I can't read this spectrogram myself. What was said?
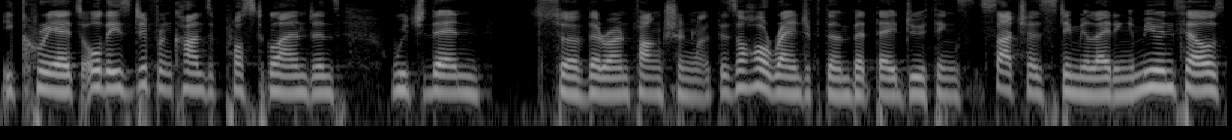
it creates all these different kinds of prostaglandins, which then serve their own function. Like there's a whole range of them, but they do things such as stimulating immune cells,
